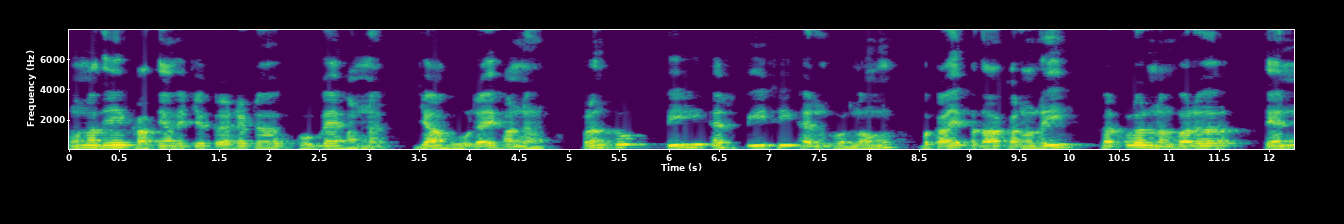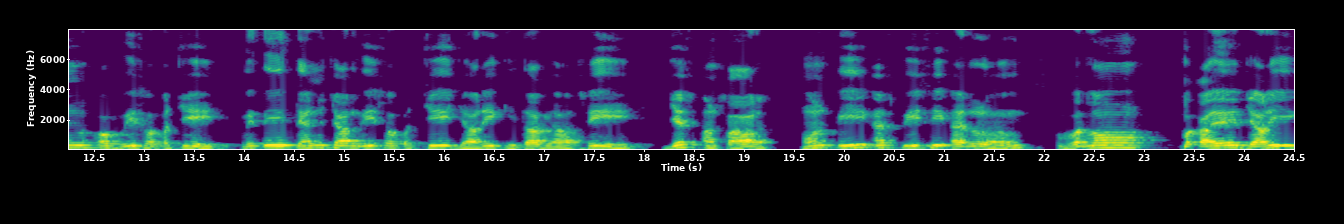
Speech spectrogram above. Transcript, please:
ਉਹਨਾਂ ਦੇ ਖਾਤਿਆਂ ਵਿੱਚ ਕ੍ਰੈਡਿਟ ਹੋ ਗਏ ਹਨ ਜਾਂ ਹੋ ਰਹੇ ਹਨ। ਪਰੰਤੂ PSPCL ਵੱਲੋਂ ਬਕਾਏ ਅਦਾ ਕਰਨ ਲਈ ਸਰਕੂਲਰ ਨੰਬਰ 3 of 2025 ਮਿਤੀ 3/4/2025 ਜਾਰੀ ਕੀਤਾ ਗਿਆ ਸੀ, ਜਿਸ ਅਨੁਸਾਰ ਹੁਣ PSPCL ਵੱਲੋਂ ਬਕਾਏ ਜਾਰੀ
